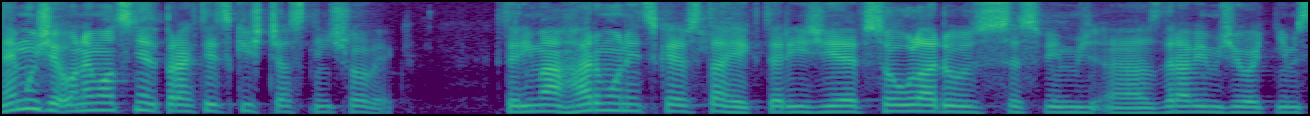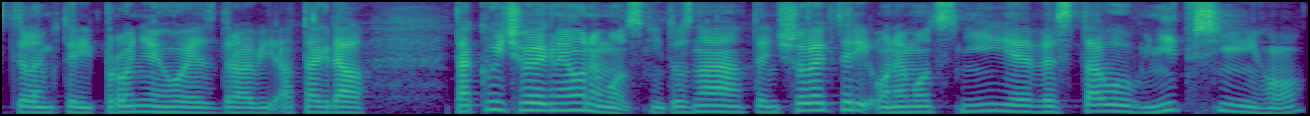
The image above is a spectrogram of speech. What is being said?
Nemůže onemocnit prakticky šťastný člověk, který má harmonické vztahy, který žije v souladu se svým eh, zdravým životním stylem, který pro něho je zdravý a tak dále. Takový člověk neonemocní. To znamená, ten člověk, který onemocní, je ve stavu vnitřního,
